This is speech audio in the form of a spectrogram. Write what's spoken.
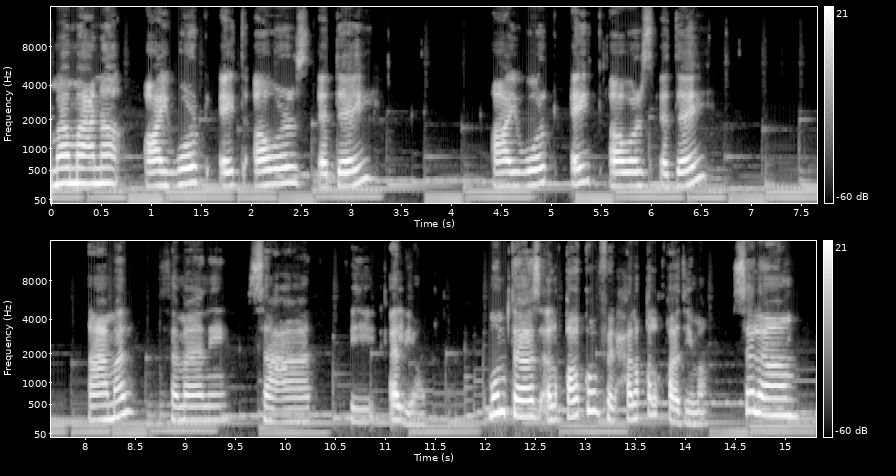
ما معنى I work 8 hours a day? I work 8 hours a day. أعمل ثماني ساعات في اليوم. ممتاز. ألقاكم في الحلقة القادمة. سلام.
